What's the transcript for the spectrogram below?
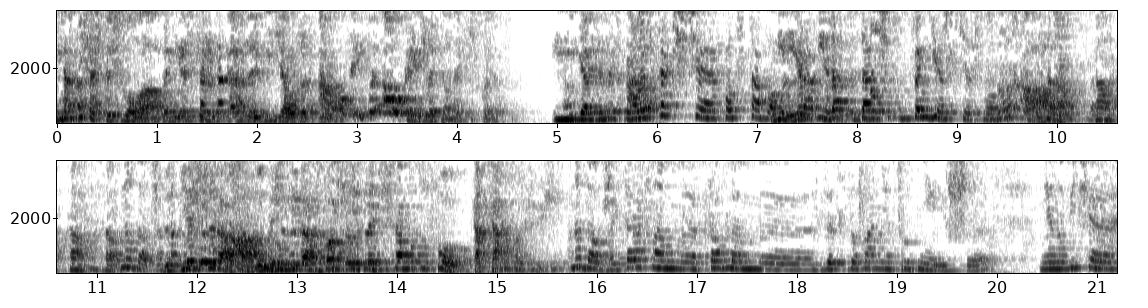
i napisać te słowa węgierskie, Tak, żeby tak, każdy widział, że a okej, a okej, zlepione i wszystko jasne. I jak gdyby... Ale w tekście podstawowym Nie, ja- da, nie, da, no- dać węgierskie słowo? No tak. Dobra. Tak, tak, tak. No dobrze, to- Pierwszy raz, a Tak, drugi raz zwłaszcza, że- wyświetlę ci samo to słowo. Tak, tak, oczywiście. No dobrze, i teraz mam e, problem e, zdecydowanie trudniejszy. Mianowicie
